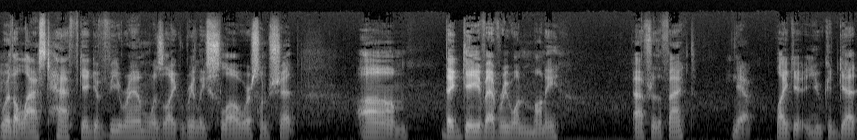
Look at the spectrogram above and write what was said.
where the last half gig of VRAM was like really slow or some shit. Um, they gave everyone money after the fact. Yeah, Like it, you could get,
